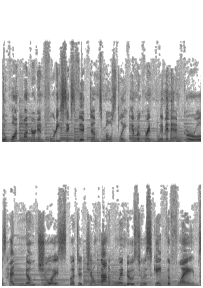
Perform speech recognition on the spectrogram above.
The 146 victims, mostly immigrant women and girls, had no choice but to jump out of windows to escape the flames,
